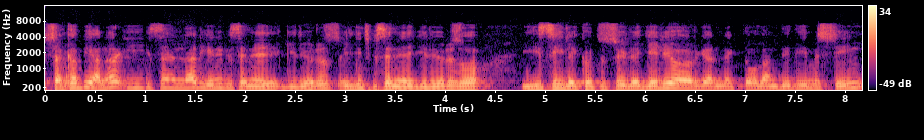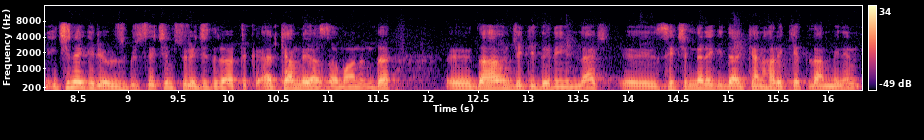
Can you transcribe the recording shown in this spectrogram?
Şaka bir yana iyi seneler yeni bir seneye giriyoruz. İlginç bir seneye giriyoruz. O iyisiyle kötüsüyle geliyor gelmekte olan dediğimiz şeyin içine giriyoruz. Bir seçim sürecidir artık erken veya zamanında. Ee, daha önceki deneyimler e, seçimlere giderken hareketlenmenin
